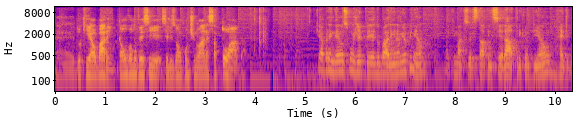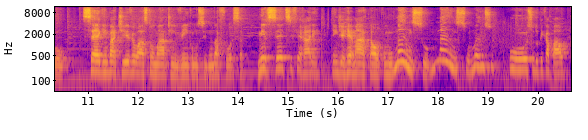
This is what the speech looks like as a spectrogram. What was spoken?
é, do que é o Bahrein. Então vamos ver se, se eles vão continuar nessa toada. Que aprendemos com o GP do Bahrein, na minha opinião, é que Max Verstappen será tricampeão, Red Bull segue imbatível, Aston Martin vem como segunda força, Mercedes e Ferrari têm de remar tal como manso, manso, manso, o urso do pica-pau,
